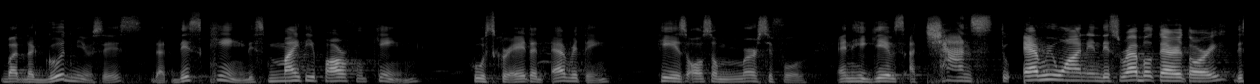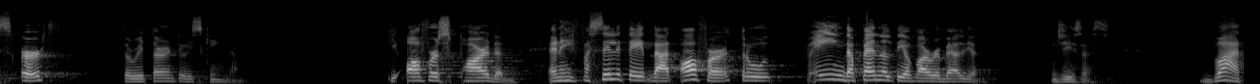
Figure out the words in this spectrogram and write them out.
But the good news is that this king, this mighty, powerful king who's created everything, he is also merciful and he gives a chance to everyone in this rebel territory, this earth, to return to his kingdom. He offers pardon. And He facilitates that offer through paying the penalty of our rebellion, Jesus. But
